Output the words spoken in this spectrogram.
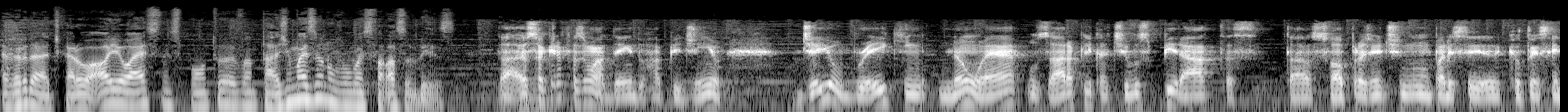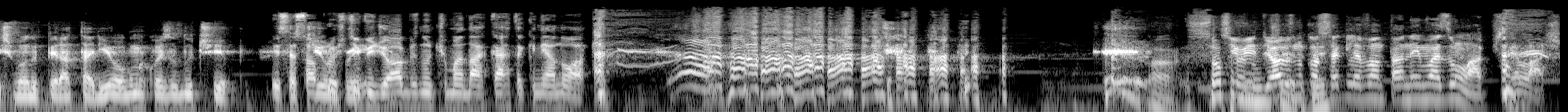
É verdade, cara. O iOS nesse ponto é vantagem, mas eu não vou mais falar sobre isso. Tá, eu só queria fazer um adendo rapidinho. Jailbreaking não é usar aplicativos piratas, tá? Só pra gente não parecer que eu tô incentivando pirataria ou alguma coisa do tipo. Isso é só pro Jailbreak- Steve Jobs não te mandar carta que nem a Nokia. Ó, só pra Steve não Jobs não perder- consegue levantar nem mais um lápis, relaxa.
